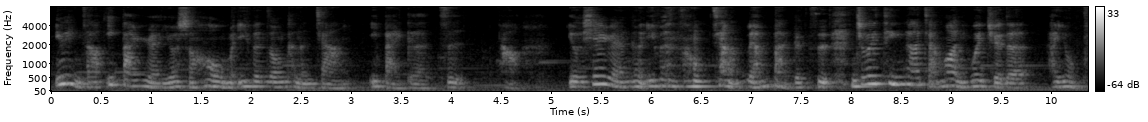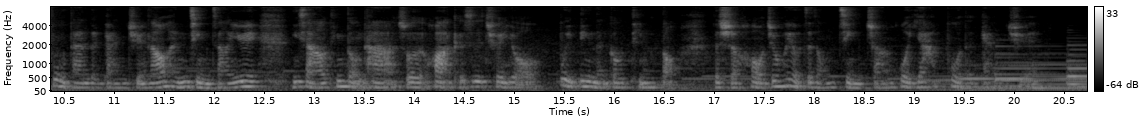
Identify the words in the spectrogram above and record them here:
因为你知道，一般人有时候我们一分钟可能讲一百个字，有些人可能一分钟讲两百个字，你就会听他讲话，你会觉得很有负担的感觉，然后很紧张，因为你想要听懂他说的话，可是却又不一定能够听懂的时候，就会有这种紧张或压迫的感觉。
